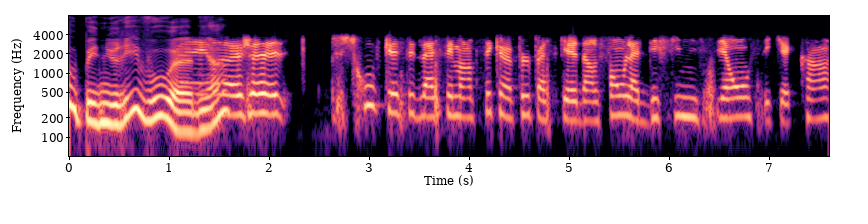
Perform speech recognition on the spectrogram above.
ou pénurie, vous, euh, Mia? Euh, je, je trouve que c'est de la sémantique un peu parce que dans le fond, la définition, c'est que quand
